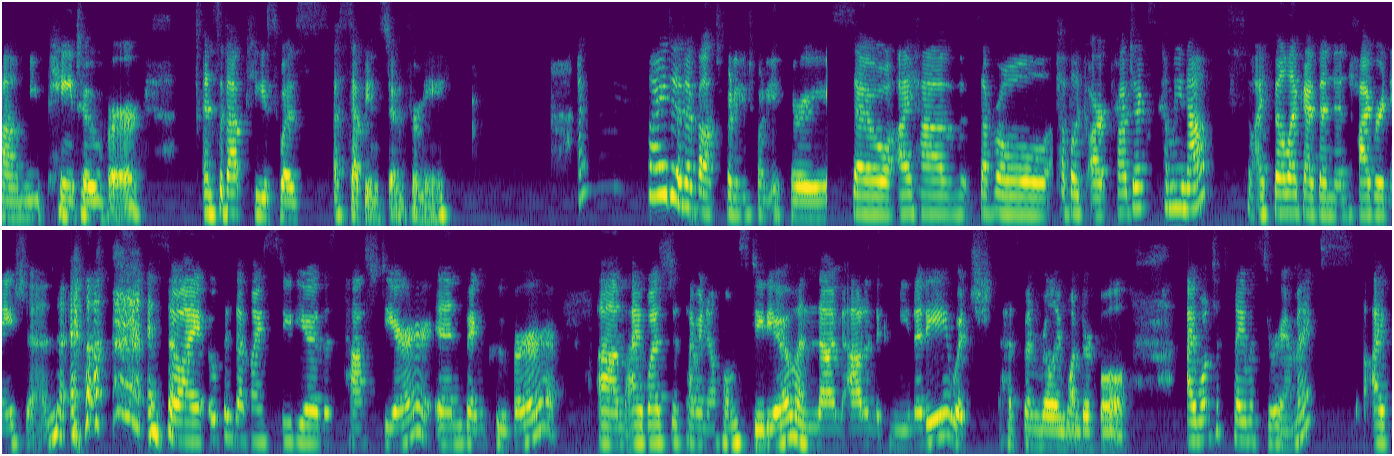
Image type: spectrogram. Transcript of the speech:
um, you paint over. And so that piece was a stepping stone for me. I'm really excited about 2023. So I have several public art projects coming up. I feel like I've been in hibernation. and so I opened up my studio this past year in Vancouver. Um, I was just having a home studio and now I'm out in the community, which has been really wonderful. I want to play with ceramics. I've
